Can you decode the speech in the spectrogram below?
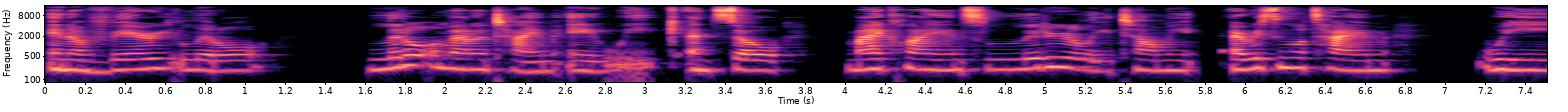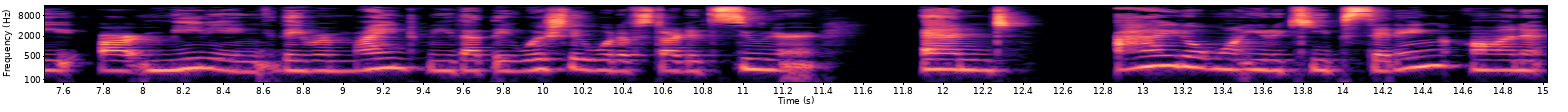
in a very little little amount of time a week. And so my clients literally tell me every single time we are meeting, they remind me that they wish they would have started sooner. And I don't want you to keep sitting on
